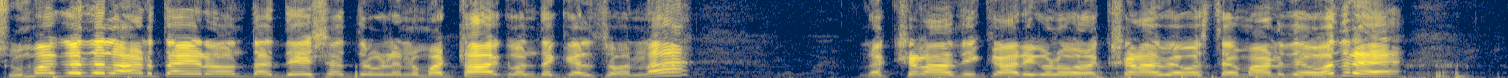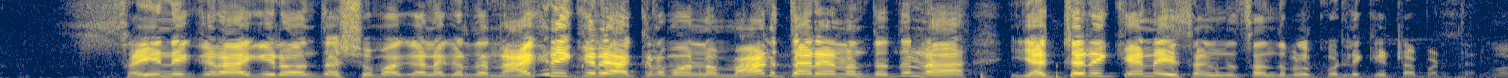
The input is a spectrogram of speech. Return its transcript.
ಶಿವಮೊಗ್ಗದಲ್ಲಿ ಆಡ್ತಾ ಇರುವಂಥ ದೇಶದ್ರೋಹಿಗಳನ್ನು ಮಟ್ಟ ಹಾಕುವಂಥ ಕೆಲಸವನ್ನು ರಕ್ಷಣಾಧಿಕಾರಿಗಳು ರಕ್ಷಣಾ ವ್ಯವಸ್ಥೆ ಮಾಡದೆ ಹೋದರೆ ಸೈನಿಕರಾಗಿರುವಂಥ ಶಿವಮೊಗ್ಗ ನಗರದ ನಾಗರಿಕರೇ ಅಕ್ರಮವನ್ನು ಮಾಡ್ತಾರೆ ಅನ್ನೋಂಥದ್ದನ್ನು ಎಚ್ಚರಿಕೆಯನ್ನು ಈ ಸಂದ, ಸಂದರ್ಭದಲ್ಲಿ ಕೊಡಲಿಕ್ಕೆ ಇಷ್ಟಪಡ್ತೇನೆ.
